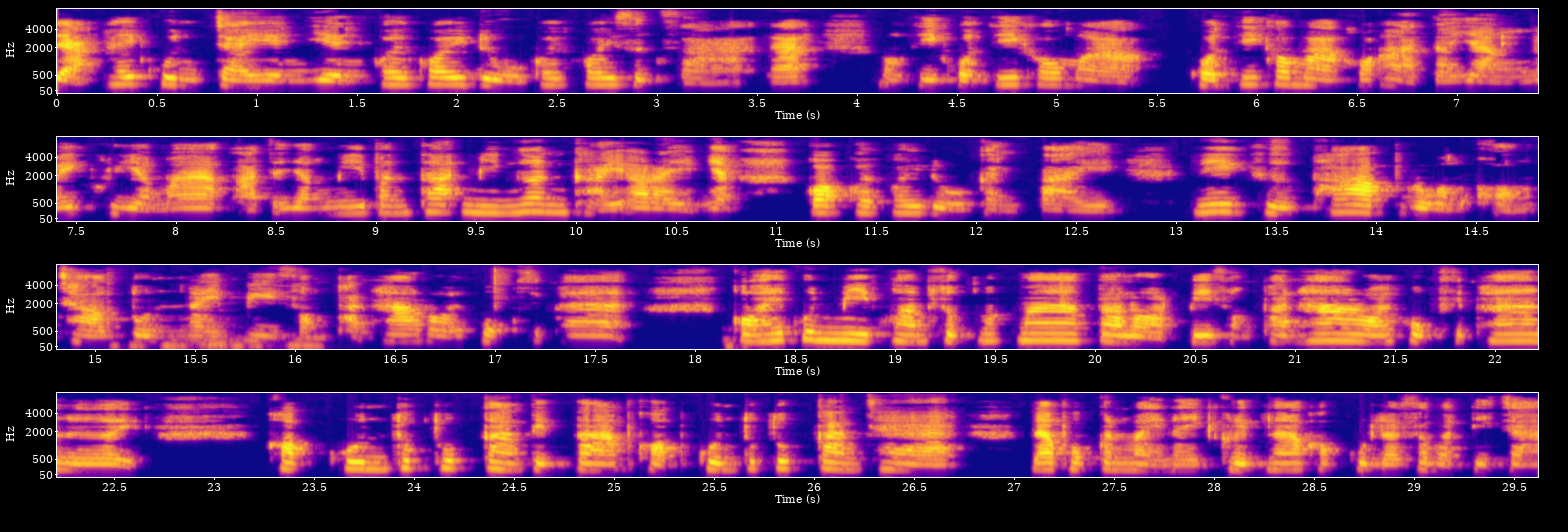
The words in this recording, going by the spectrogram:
อยากให้คุณใจเย็นๆค่อยๆดู ค่อย ๆศึกษานะ บางทีคนที่เข้ามา คนที่เข้ามาเขาอาจจะยังไม่เคลียร์มาก อาจจะยังมีพันธะมีเงื่อนไขอะไรอย่างเงี้ยก็ค่อยๆดูกันไป นี่คือภาพรวมของชาวตุลในปี 2565 ขอให้คุณมีความสุขมากๆ ตลอดปี 2565 เลย ขอบคุณทุกๆการติดตาม ขอบคุณทุกๆการแชร์ แล้วพบกันใหม่ในคลิปหน้าขอบคุณและสวัสดีจ้า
